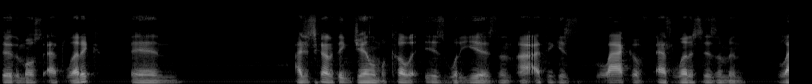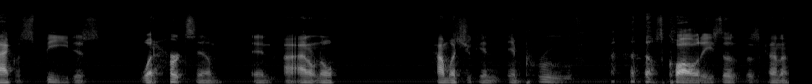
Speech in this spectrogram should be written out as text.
they're the most athletic, and I just kind of think Jaylen McCollough is what he is, and I, I think his lack of athleticism and lack of speed is what hurts him, and I, I don't know how much you can improve those qualities. Those, those kind of,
